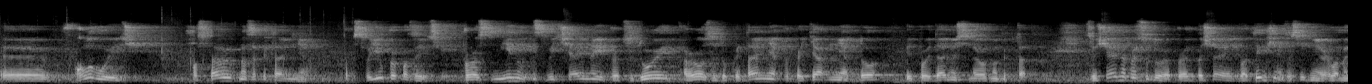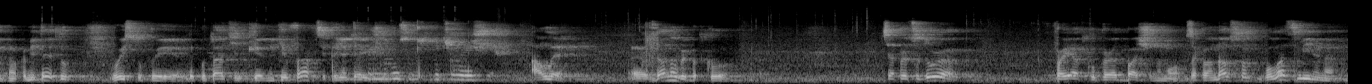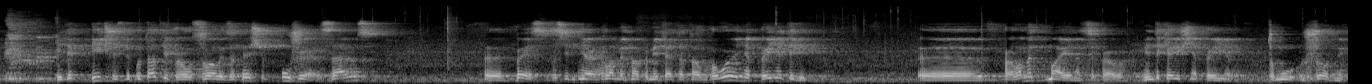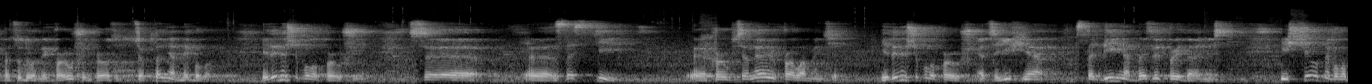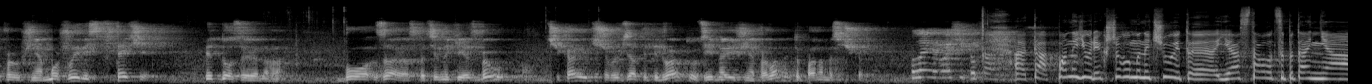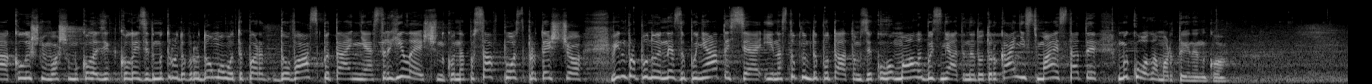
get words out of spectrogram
Е, Головуючий поставив на запитання свою пропозицію про зміну звичайної процедури розгляду питання про притягнення до відповідальності народного депутата. Звичайна процедура передбачає два тижні засідання регламентного комітету, виступи депутатів, керівників фракцій, прийняття всіх. Але е, в даному випадку ця процедура в порядку, передбаченому законодавством, була змінена. І більшість депутатів проголосували за те, щоб уже зараз, без засідання регламентного комітету та обговорення, прийняти від. Е, Парламент має на це право. Він таке рішення прийняв. Тому жодних процедурних порушень про розгляд цього питання не було. Єдине, що було порушено, це е, застій е, корупціонерів в парламенті. Єдине, що було порушення, це їхня стабільна безвідповідальність. І ще одне було порушення можливість втечі підозрюваного. Бо зараз працівники СБУ чекають, щоб взяти під варту згідно рішення парламенту пана Масичка. Колеги, ваші питання. Е, Так, пане Юрій, якщо ви мене чуєте, я ставила це питання колишньому вашому колезі, колезі Дмитру Добродомову. Тепер до вас питання. Сергій Лещенко написав пост про те, що він пропонує не зупинятися, і наступним депутатом, з якого мали би зняти недоторканність, має стати Микола Мартиненко.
